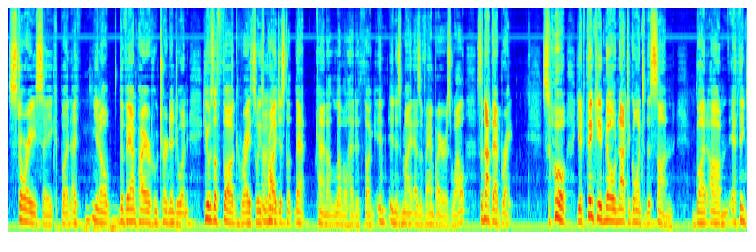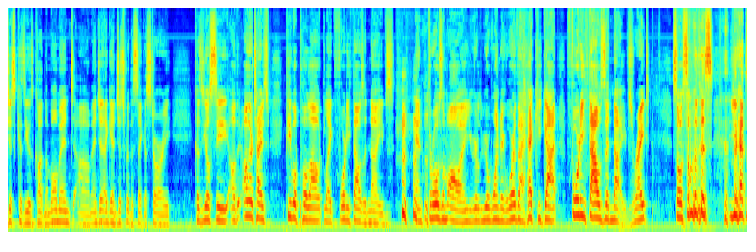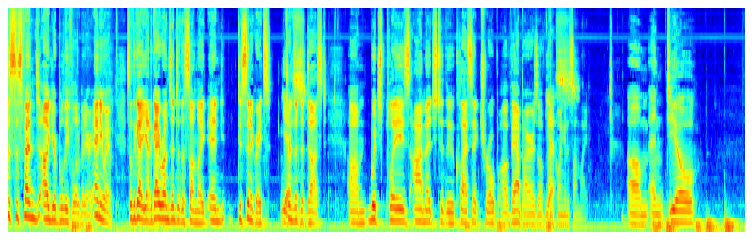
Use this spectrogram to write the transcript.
story's sake, but I you know the vampire who turned into one, he was a thug, right? So he's probably just that kind of level-headed thug in in his mind as a vampire as well. So not that bright. So you'd think you'd know not to go into the sun, but um, I think just because he was caught in the moment, um, and ju- again just for the sake of story, because you'll see other other times people pull out like forty thousand knives and throws them all, and you're you're wondering where the heck he got forty thousand knives, right? So some of this you have to suspend uh, your belief a little bit here. Anyway, so the guy, yeah, the guy runs into the sunlight and disintegrates, turns into dust, um, which plays homage to the classic trope of vampires of not Yes. going into sunlight. Um, and Dio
